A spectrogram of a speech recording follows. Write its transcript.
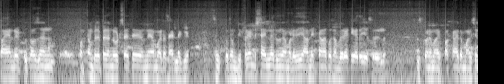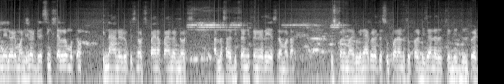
five hundred two thousand మొత్తం పెద్ద పెద్ద నోట్స్ అయితే ఉన్నాయన్నమాట సైడ్లకి సో కొంచెం డిఫరెంట్ స్టైల్లో అయితే ఉందన్నమాట. ఇది అన్నిటికన్నా కొంచెం వెరైటీ అయితే చేస్తారు వీళ్ళు. చూసుకోండి మనకి పక్కన అయితే మనుషులు నిలబడి మనుషుల డ్రెస్సింగ్ స్టైల్లో మొత్తం కింద హండ్రెడ్ రూపీస్ నోట్స్ పైన ఫైవ్ హండ్రెడ్ నోట్స్ అట్లా సార్ డిఫరెంట్ డిఫరెంట్ అయితే చేస్తారు అనమాట చూసుకోండి మనకి వినాయకుడు అయితే సూపర్ అంటే సూపర్ డిజైన్ అయితే వచ్చింది. దుల్పేట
